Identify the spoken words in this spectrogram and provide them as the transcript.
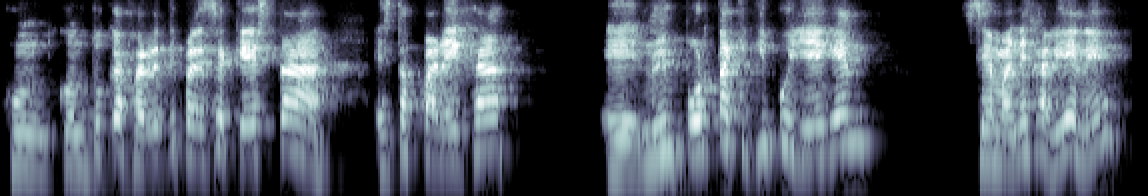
con, con Tuca Ferretti, parece que esta, esta pareja eh, no importa qué equipo lleguen, se maneja bien, ¿eh?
